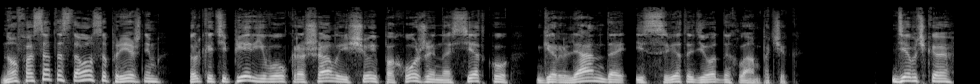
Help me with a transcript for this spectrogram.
но фасад оставался прежним, только теперь его украшала еще и похожая на сетку гирлянда из светодиодных лампочек. Девочка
